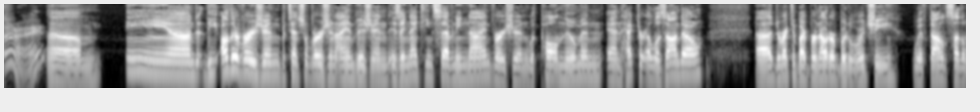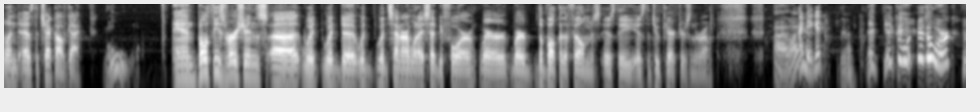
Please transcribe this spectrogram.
All right. Um, and the other version, potential version I envisioned, is a 1979 version with Paul Newman and Hector Elizondo, uh, directed by Bernardo Bertolucci, with Donald Sutherland as the Chekhov guy Ooh. and both these versions uh, would would uh, would would center on what I said before, where where the bulk of the film is, is the is the two characters in the room. I like I it. dig it. Yeah, it, it could work. It could work. Yeah.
